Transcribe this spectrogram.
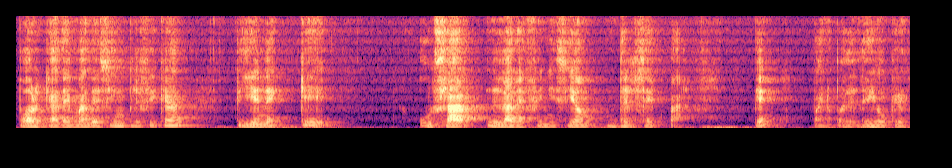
Porque además de simplificar, tiene que usar la definición del ser par. Bien, bueno, pues le digo que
